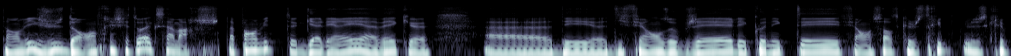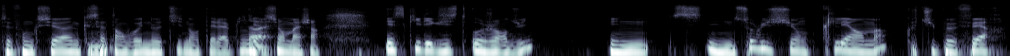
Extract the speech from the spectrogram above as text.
T'as envie juste de rentrer chez toi et que ça marche. T'as pas envie de te galérer avec euh, des différents objets, les connecter, faire en sorte que le script, le script fonctionne, que ça Mhm. t'envoie une notice dans telle application, machin. Est-ce qu'il existe aujourd'hui une, une solution clé en main que tu peux faire,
